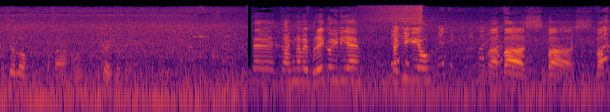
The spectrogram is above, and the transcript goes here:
نال بچے تو چلو پتہ ہوں انجوائے کرتے ہیں راہنا میں بریک ہوئی رہی ہے تھکی گئی ہو میں تکلیف بس بس بس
